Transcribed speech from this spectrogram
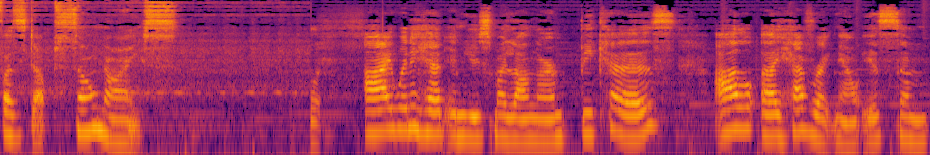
fuzzed up so nice. I went ahead and used my long arm because all I have right now is some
